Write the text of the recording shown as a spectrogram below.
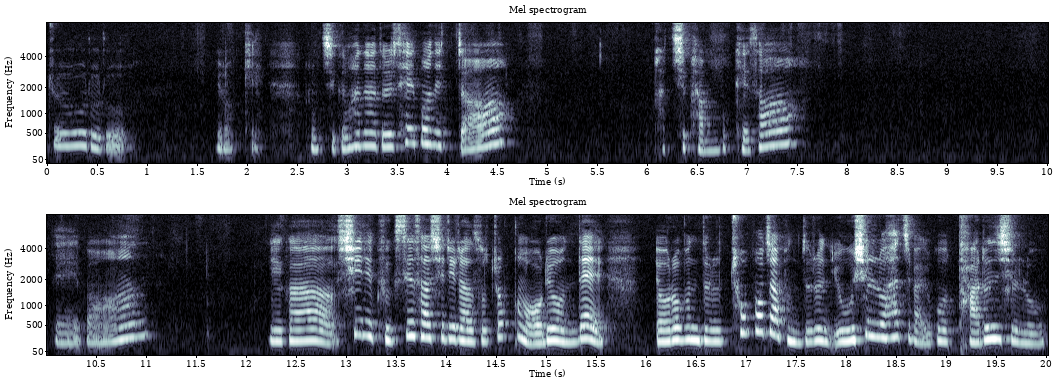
쭈루룩 이렇게 그럼 지금 하나 둘 세 번 했죠? 같이 반복해서 네 번. 얘가 실이 극세사실이라서 조금 어려운데 여러분들 초보자분들은 요 실로 하지 말고 다른 실로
